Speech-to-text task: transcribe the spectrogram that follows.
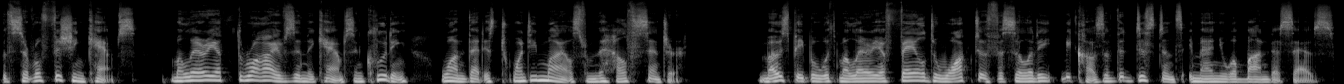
with several fishing camps. Malaria thrives in the camps, including one that is 20 miles from the health center. Most people with malaria fail to walk to the facility because of the distance, Emmanuel Banda says.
